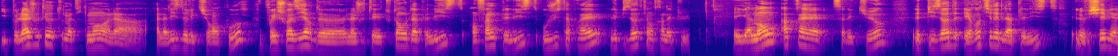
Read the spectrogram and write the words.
il peut l'ajouter automatiquement à la, à la liste de lecture en cours. Vous pouvez choisir de l'ajouter tout en haut de la playlist, en fin de playlist ou juste après l'épisode qui est en train d'être lu. Et également, après sa lecture, l'épisode est retiré de la playlist et le fichier bien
